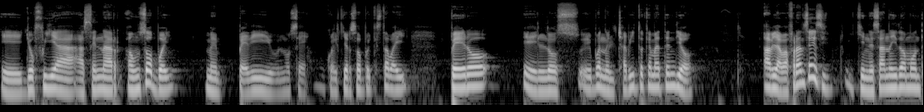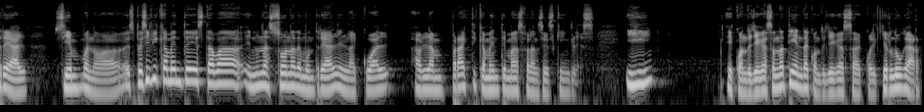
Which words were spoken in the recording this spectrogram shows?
eh, yo fui a, cenar a un Subway, me pedí, no sé, cualquier Subway que estaba ahí, pero eh, los, eh, bueno, el chavito que me atendió hablaba francés y, quienes han ido a Montreal, siempre, bueno, específicamente estaba en una zona de Montreal en la cual hablan prácticamente más francés que inglés. Y cuando llegas a una tienda, cuando llegas a cualquier lugar,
